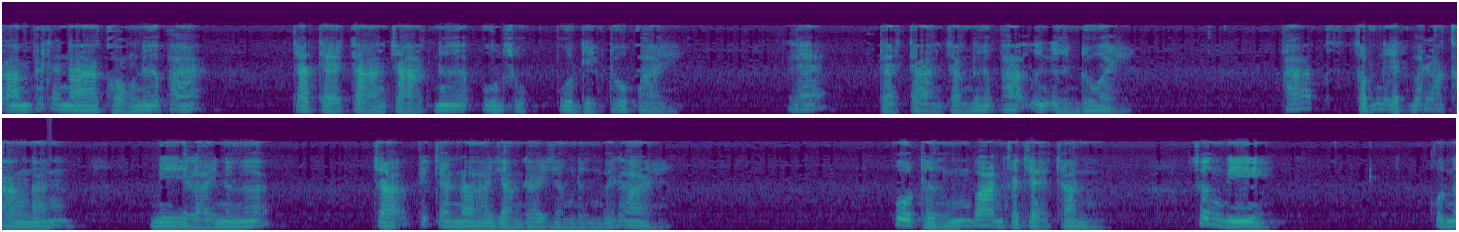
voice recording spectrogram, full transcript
การพัฒนาของเนื้อพระจะแตกต่างจากเนื้อปูนสุกปูนดิบทั่วไป และแตกต่างจากเนื้อพระอื่นๆด้วย พระสมเด็จวัดระฆังนั้น มีหลายเนื้อ จะพิจารณาอย่างใดอย่างหนึ่งไม่ได้ พูดถึงบ้านกระแจจันทร์ซึ่งมีคุณ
